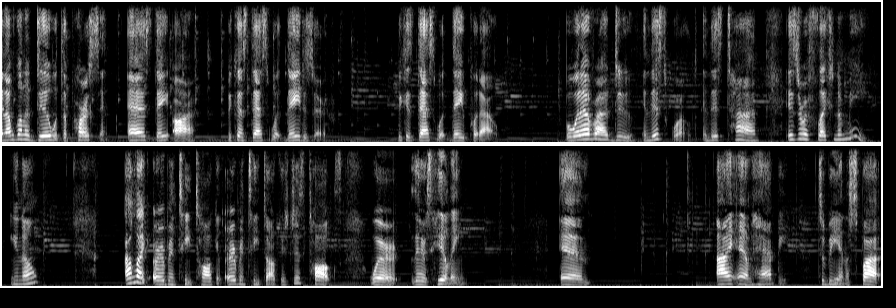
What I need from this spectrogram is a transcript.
And I'm going to deal with the person as they are because that's what they deserve. Because that's what they put out. But whatever I do in this world, in this time, is a reflection of me, you know? I like urban tea talk, and urban tea talk is just talks where there's healing. And I am happy to be in a spot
